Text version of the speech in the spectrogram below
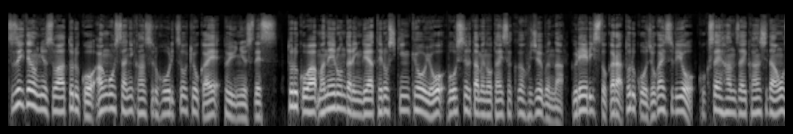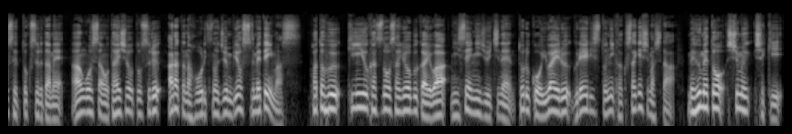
続いてのニュースはトルコ暗号資産に関する法律を強化へというニュースです。トルコはマネーロンダリングやテロ資金供与を防止するための対策が不十分なグレーリストからトルコを除外するよう国際犯罪監視団を説得するため暗号資産を対象とする新たな法律の準備を進めています。ファトフ金融活動作業部会は2021年トルコをいわゆるグレーリストに格下げしました。メフメト・シュムシェキ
